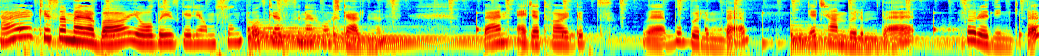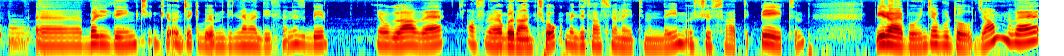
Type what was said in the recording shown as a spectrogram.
Herkese merhaba. Yoldayız geliyor musun? Podcast'ine hoş geldiniz. Ben Ece Targıt ve bu bölümde, geçen bölümde söylediğim gibi e, Bali'deyim çünkü önceki bölümü dinlemediyseniz bir yoga ve aslında yogadan çok meditasyon eğitimindeyim. 300 saatlik bir eğitim. Bir ay boyunca burada olacağım ve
